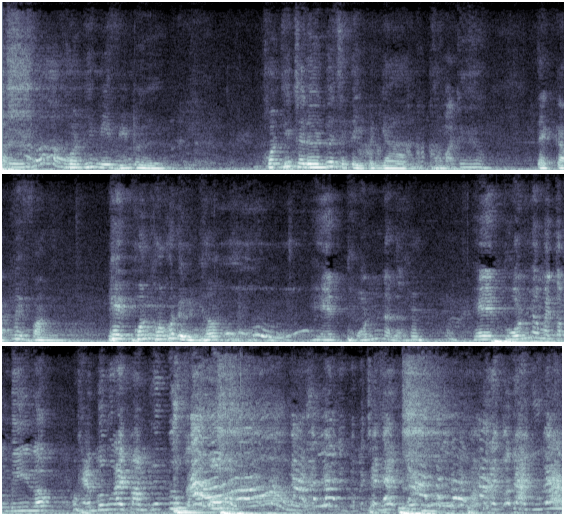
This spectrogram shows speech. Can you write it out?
เออคนที่มีฝีมือ คนที่จะเดินด้วยสติปัญญา ทำไมแต่กลับไม่ฟังเหตุผลของคนอื่นเขาเหตุผลน่ะเหรอ เหตุผลน่ะไม่ต้องมีแล้ว แค่มึงไล่ปั๊มกูลูกสาวกูก็ไม่ใช่เหตุผลทำอะไรก็ได้อยู่แล้ว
